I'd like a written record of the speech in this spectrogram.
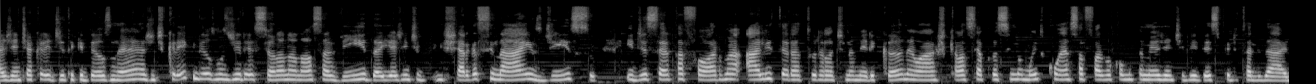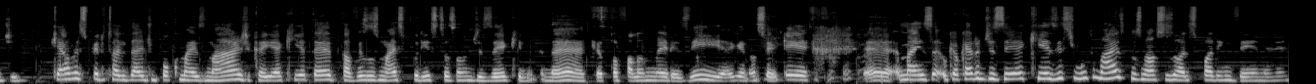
a gente acredita que Deus, né, a gente crê que Deus nos direciona na nossa vida e a gente enxerga sinais disso. E de certa forma a literatura latino-americana, eu acho que ela se aproxima muito com essa forma como também a gente vive a espiritualidade que é uma espiritualidade um pouco mais mágica, e aqui até talvez os mais puristas vão dizer que, né, que eu estou falando uma heresia, que não sei o quê, é, mas o que eu quero dizer é que existe muito mais que os nossos olhos podem ver, né,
